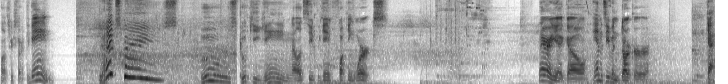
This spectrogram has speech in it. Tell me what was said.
let's restart the game. Dead Space! Ooh, spooky game. Now let's see if the game fucking works. There you go. And it's even darker. Cat.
